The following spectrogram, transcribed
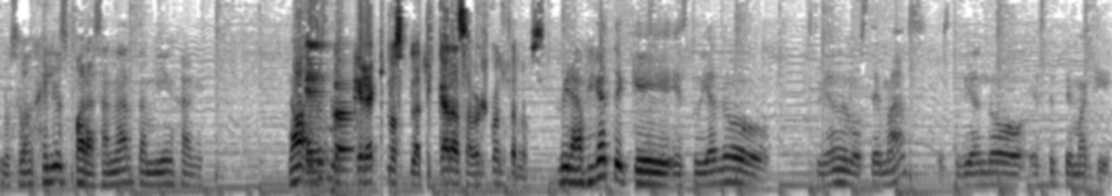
Los evangelios para sanar también, Javi. No, eh, quería que nos platicaras, a ver, cuéntanos. Mira, fíjate que estudiando, estudiando los temas, estudiando este tema que,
